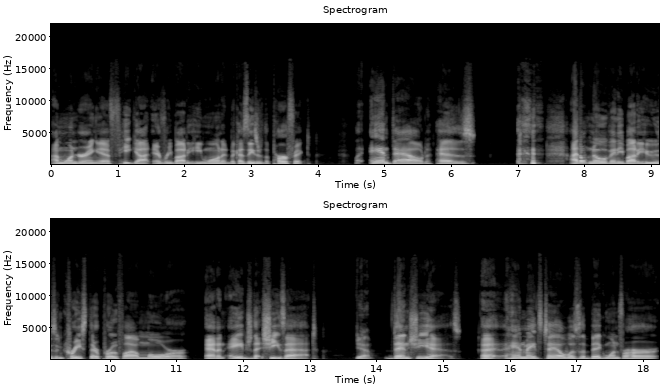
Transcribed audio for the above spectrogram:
i'm wondering if he got everybody he wanted because these are the perfect like Ann Dowd has I don't know of anybody who's increased their profile more at an age that she's at Yeah. than she has. Uh, Handmaid's Tale was the big one for her.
